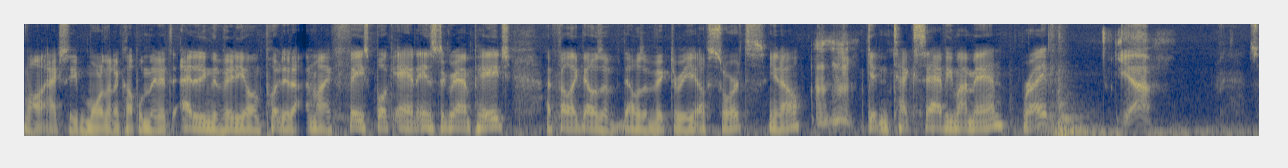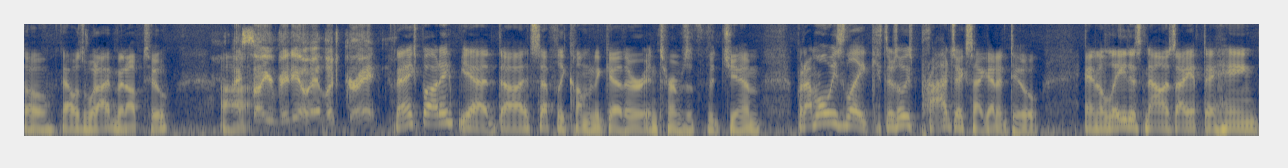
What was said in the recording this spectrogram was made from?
Well, actually more than a couple minutes editing the video and putting it on my Facebook and Instagram page. I felt like that was a that was a victory of sorts. You know, Mm-hmm. getting tech savvy, my man. Right. Yeah, So that was what I've been up to. I saw your video. It looked great. Thanks, buddy. Yeah, uh, it's definitely coming together in terms of the gym. But I'm always like, there's always projects I got to do. And the latest now is I have to hang,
